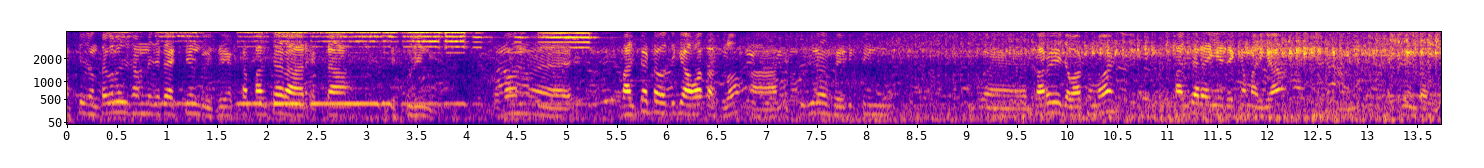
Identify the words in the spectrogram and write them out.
আজকে জনতা কলেজের সামনে যেটা অ্যাক্সিডেন্ট হয়েছে, একটা পালচার আর একটা স্কুটি তখন পালচারটা ওদিকে আওয়াজ আসলো, আর স্কুটিটা ভেরিটিং পার যাওয়ার সময় পালচার এগিয়ে দেখে মারিয়া অ্যাক্সিডেন্টটা হলো।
